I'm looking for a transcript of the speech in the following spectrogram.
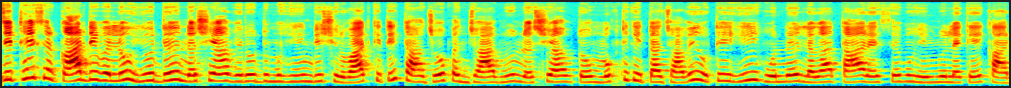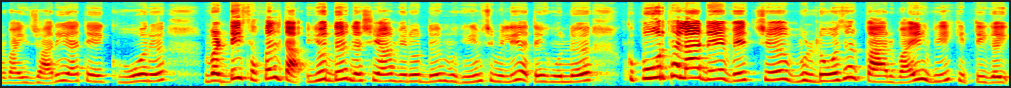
ਜਿੱਥੇ ਸਰਕਾਰ ਦੇ ਵੱਲੋਂ ਯੁੱਧ ਨਸ਼ਿਆਂ ਵਿਰੁੱਧ ਮੁਹਿੰਮ ਦੀ ਸ਼ੁਰੂਆਤ ਕੀਤੀ ਤਾਂ ਜੋ ਪੰਜਾਬ ਨੂੰ ਨਸ਼ਿਆਂ ਤੋਂ ਮੁਕਤ ਕੀਤਾ ਜਾਵੇ, ਉੱਥੇ ਹੀ ਹੁਣ ਲਗਾਤਾਰ ਇਸ ਮੁਹਿੰਮ ਨੂੰ ਲੈ ਕੇ ਕਾਰਵਾਈ ਜਾਰੀ ਹੈ ਤੇ ਇੱਕ ਹੋਰ ਵੱਡੀ ਸਫਲਤਾ ਯੁੱਧ ਨਸ਼ਿਆਂ ਵਿਰੁੱਧ ਮੁਹਿੰਮ 'ਚ ਮਿਲੀ ਅਤੇ ਹੁਣ ਕਪੂਰਥਲਾ ਦੇ ਵਿੱਚ ਬੁਲਡੋਜ਼ਰ ਕਾਰਵਾਈ ਵੀ ਕੀਤੀ ਗਈ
